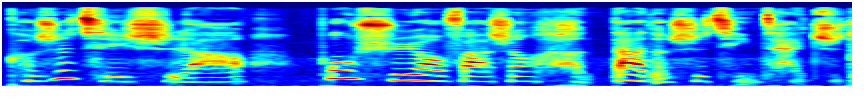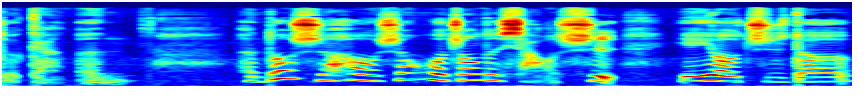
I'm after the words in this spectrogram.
可是其实啊，不需要发生很大的事情才值得感恩。很多时候，生活中的小事也有值得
